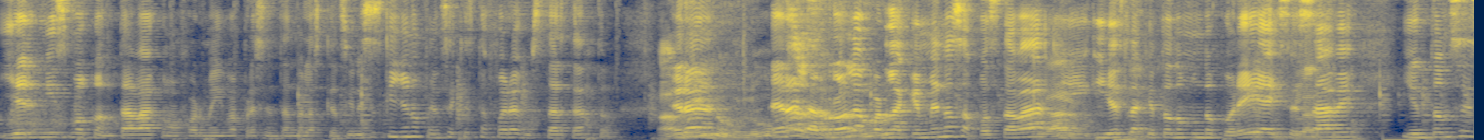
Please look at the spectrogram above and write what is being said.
Y él mismo contaba conforme iba presentando las canciones. Es que yo no pensé que esta fuera a gustar tanto. Ah, era bueno, era pasa, la rola ¿no? por la que menos apostaba Claro. y, y es la que todo mundo corea Es y se clásico. sabe. Y entonces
